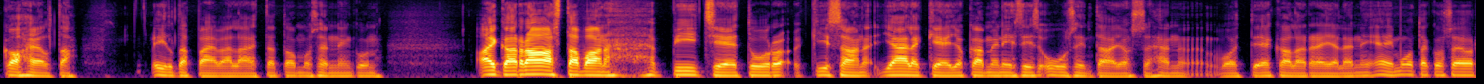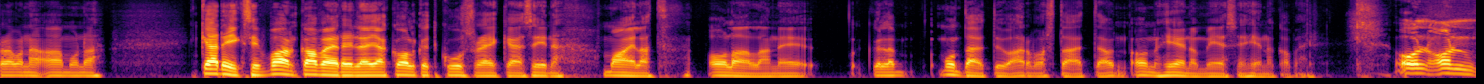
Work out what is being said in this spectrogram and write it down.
kahdelta iltapäivällä, että tuommoisen niin kuin aika raastavan PGA Tour-kisan jälkeen, joka meni siis uusintaan, jossa hän voitti ekalla reijällä, niin ei muuta kuin seuraavana aamuna kädiksi vaan kaverille ja 36 reikää siinä mailat olalla, niin kyllä mun täytyy arvostaa, että on, on hieno mies ja hieno kaveri. On, on,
